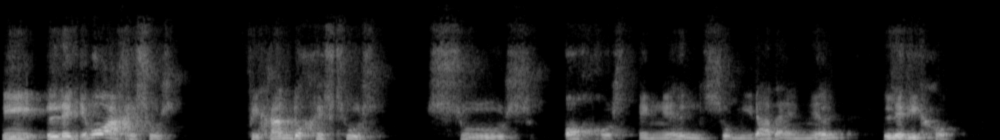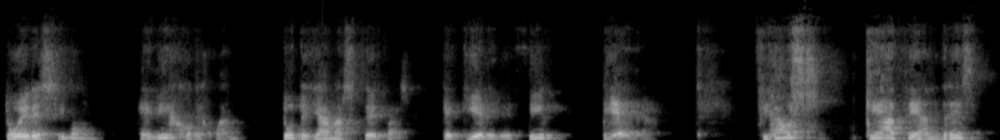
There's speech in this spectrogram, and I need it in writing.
Y le llevó a Jesús, fijando Jesús sus ojos en él, su mirada en él, le dijo, tú eres Simón, el hijo de Juan, tú te llamas Cefas, que quiere decir piedra. Fijaos qué hace Andrés.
